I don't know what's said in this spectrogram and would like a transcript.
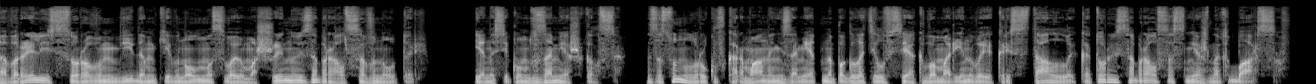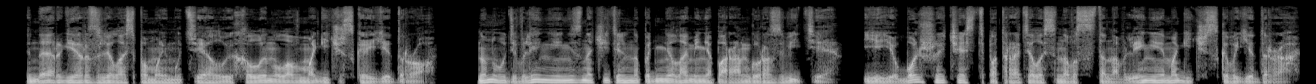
Аврелий с суровым видом кивнул на свою машину и забрался внутрь. Я на секунду замешкался, засунул руку в карман и незаметно поглотил все аквамариновые кристаллы, которые собрал со снежных барсов. Энергия разлилась по моему телу и хлынула в магическое ядро. Но на удивление незначительно подняла меня по рангу развития. Ее большая часть потратилась на восстановление магического ядра.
